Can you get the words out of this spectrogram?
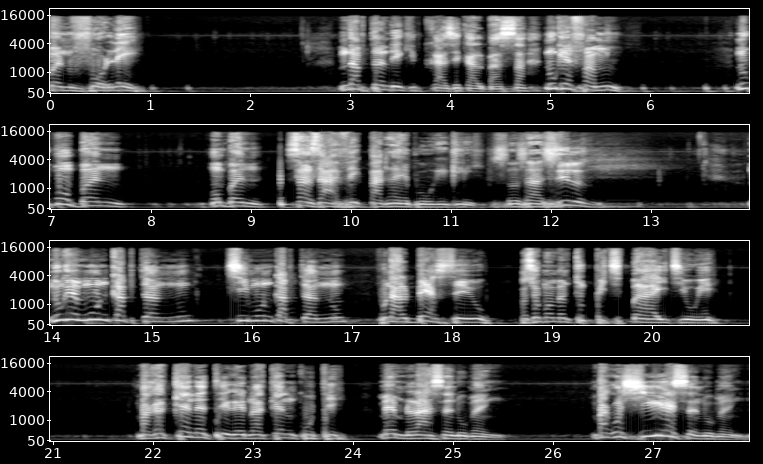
bonne volée. Nous avons d'équipe crasé Kalbassa, nous avons famille. Nous avons bonne on bonne sans avec pas rien pour régler. Sans asile. Nous avons moun capitaine nous, si moun capitaine nous pour nous bercer yo parce que moi même toute petite dans Haïti yo. eh. Pas aucun intérêt dans quel côté même là Saint-Domingue. Pas un chien Saint-Domingue.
